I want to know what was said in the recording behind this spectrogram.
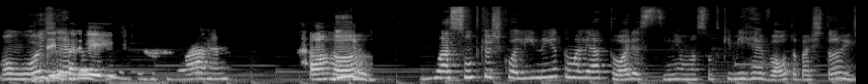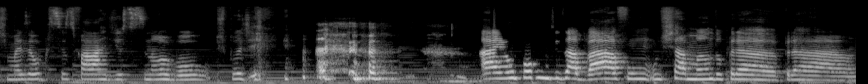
Bom, hoje é falar, né? Uhum. O assunto que eu escolhi nem é tão aleatório assim, é um assunto que me revolta bastante, mas eu preciso falar disso, senão eu vou explodir. ah, é um pouco um desabafo, um, um chamando para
